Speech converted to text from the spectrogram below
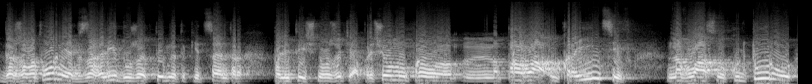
державотворення, як взагалі дуже активний такий центр політичного життя. Причому про права українців на власну культуру,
